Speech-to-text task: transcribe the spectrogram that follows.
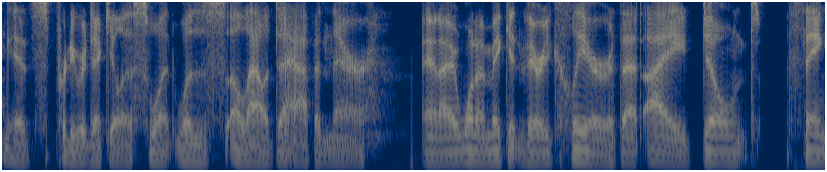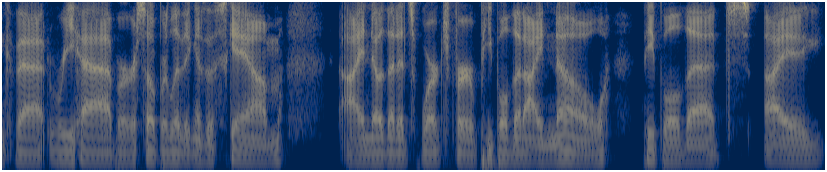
it's pretty ridiculous what was allowed to happen there. And I want to make it very clear that I don't think that rehab or sober living is a scam. I know that it's worked for people that I know, people that I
